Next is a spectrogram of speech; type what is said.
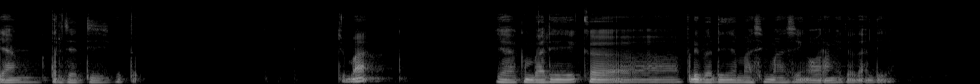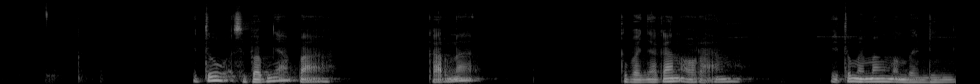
yang terjadi gitu. Cuma ya kembali ke pribadinya masing-masing orang itu tadi ya. Itu sebabnya apa? Karena kebanyakan orang itu memang membanding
